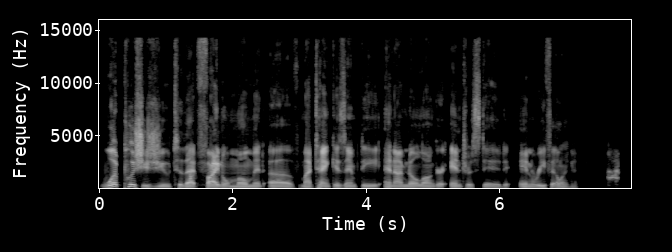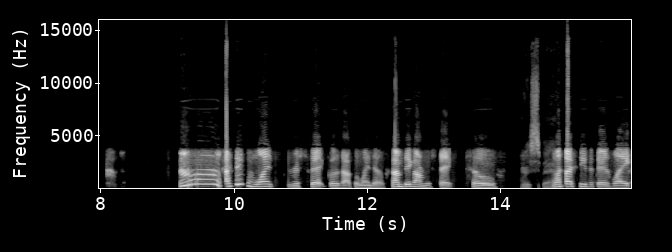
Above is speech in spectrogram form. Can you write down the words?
what pushes you to that final moment of my tank is empty and I'm no longer interested in refilling it? mm, I think once respect goes out the window, because I'm big on respect. So Respect. once I see that there's like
